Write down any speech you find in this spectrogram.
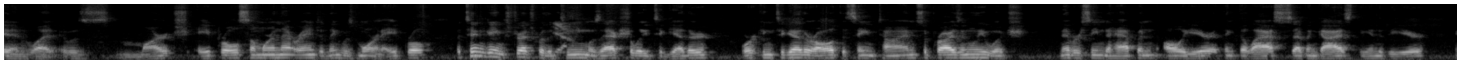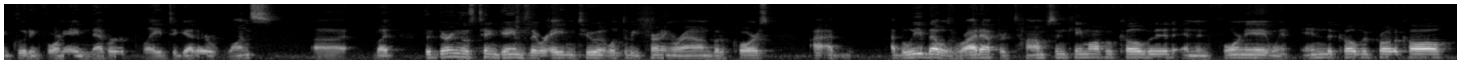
in what, it was March, April, somewhere in that range. I think it was more in April. A 10 game stretch where the yeah. team was actually together, working together all at the same time, surprisingly, which never seemed to happen all year. I think the last seven guys at the end of the year, including Fournier, never played together once. Uh, but the, during those ten games, they were eight and two, and it looked to be turning around. But of course, I, I believe that was right after Thompson came off of COVID, and then Fournier went into COVID protocol,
